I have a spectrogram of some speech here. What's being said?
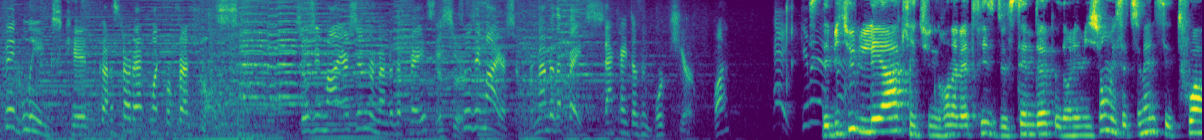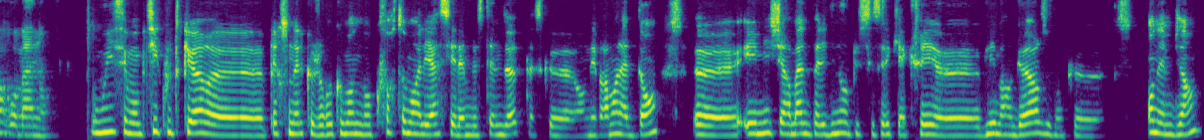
The big leagues, kid. Gotta start acting like professionals. Susie Meyerson, remember the face? Yes, sir. Susie Meyerson, remember the face. That guy doesn't work here. What? C'est D'habitude, Léa, qui est une grande amatrice de stand-up dans l'émission, mais cette semaine, c'est toi, Roman. Oui, c'est mon petit coup de cœur euh, personnel que je recommande donc fortement à Léa si elle aime le stand-up parce que euh, on est vraiment là-dedans. Euh, Amy Sherman Palladino, en plus c'est celle qui a créé euh, Glimmer Girls, donc euh, on aime bien.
